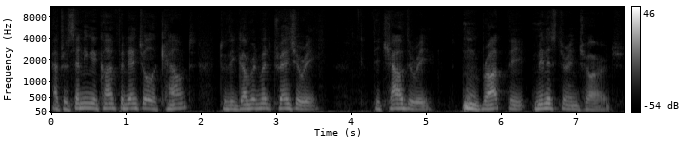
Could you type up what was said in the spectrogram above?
After sending a confidential account to the government treasury, the Chowdhury brought the minister in charge.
